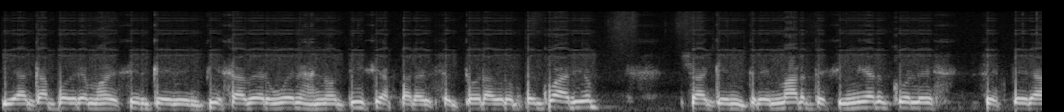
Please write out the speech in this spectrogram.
y acá podríamos decir que empieza a haber buenas noticias para el sector agropecuario ya que entre martes y miércoles se espera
